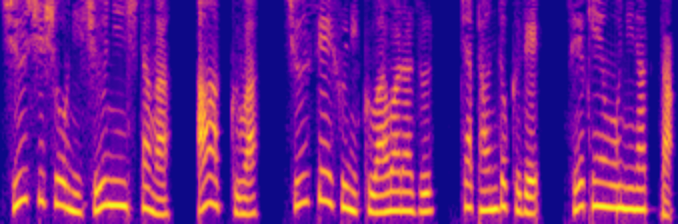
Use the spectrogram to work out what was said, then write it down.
州首相に就任したが、アークは州政府に加わらず、茶単独で政権を担った。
